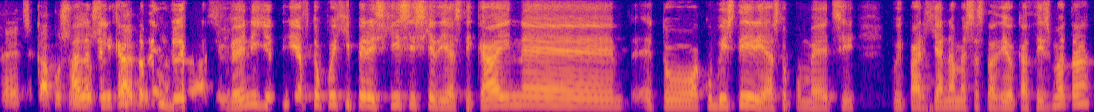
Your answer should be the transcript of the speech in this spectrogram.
έτσι, κάπως Αλλά τελικά αυτό δεν βλέπω να συμβαίνει, γιατί αυτό που έχει υπερισχύσει σχεδιαστικά είναι ε, το ακουμπιστήρι, ας το πούμε έτσι, που υπάρχει ανάμεσα στα δύο καθίσματα,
